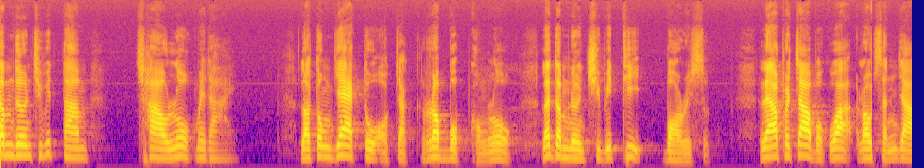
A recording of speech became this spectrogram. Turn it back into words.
ดำเนินชีวิตตามชาวโลกไม่ได้ เราต้องแยกตัวออกจากระบบของโลก และดำเนินชีวิตที่บริสุทธิ์ แล้วพระเจ้าบอกว่าเราสัญญา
